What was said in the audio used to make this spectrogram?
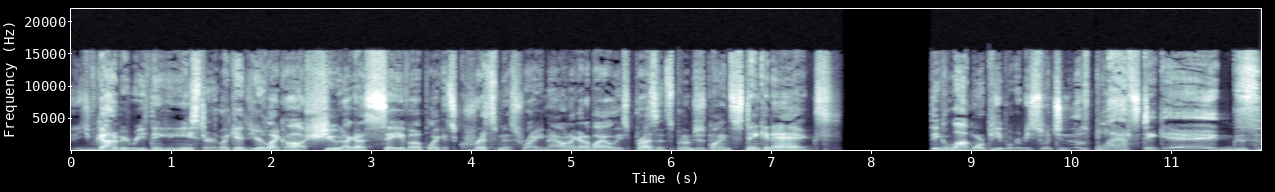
you've got to be rethinking Easter. Like it, you're like, oh shoot, I got to save up like it's Christmas right now, and I got to buy all these presents, but I'm just buying stinking eggs. I think a lot more people are gonna be switching to those plastic eggs.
